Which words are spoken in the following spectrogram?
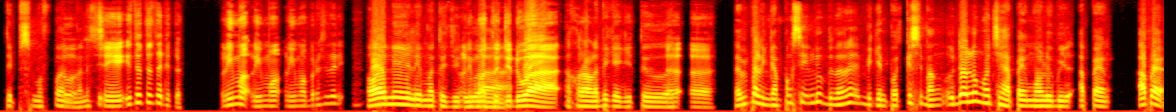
tips move on Tuh, mana sih? si itu tuh tadi tuh lima lima lima berapa sih tadi Oh ini 572. lima tujuh dua Ah, kurang lebih kayak gitu. Eh, eh. Tapi paling gampang sih lu benernya bikin podcast bang. Udah lu ngoceh apa yang mau lu bil apa yang apa ya?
